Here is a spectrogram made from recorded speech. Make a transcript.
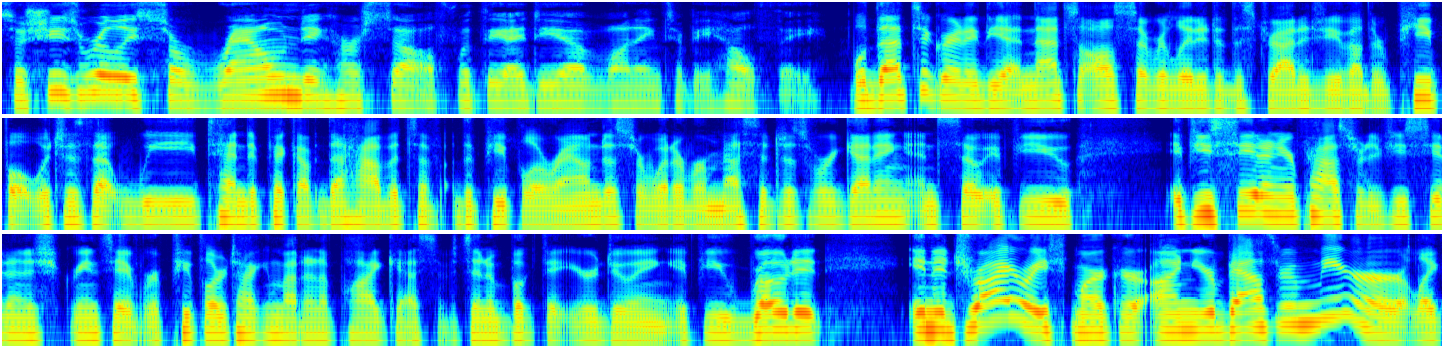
So she's really surrounding herself with the idea of wanting to be healthy. Well, that's a great idea. And that's also related to the strategy of other people, which is that we tend to pick up the habits of the people around us or whatever messages we're getting. And so if you if you see it on your password, if you see it on a screensaver, if people are talking about it in a podcast, if it's in a book that you're doing, if you wrote it in a dry erase marker on your bathroom mirror, like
